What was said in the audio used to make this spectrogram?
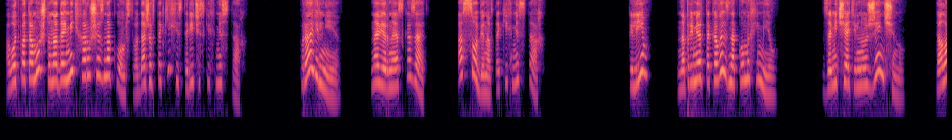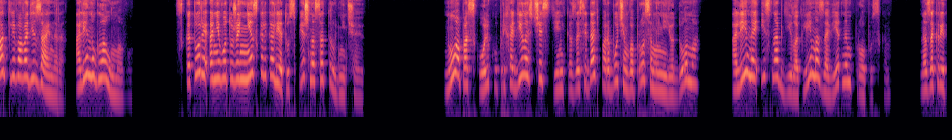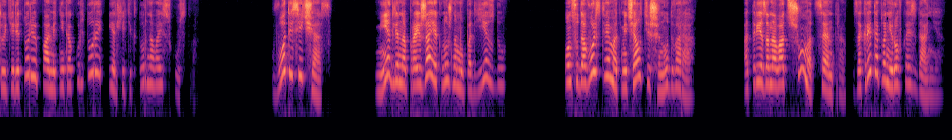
А вот потому, что надо иметь хорошее знакомство даже в таких исторических местах. Правильнее, наверное, сказать, особенно в таких местах. Клим Например, таковых знакомых имел. Замечательную женщину, талантливого дизайнера Алину Глаумову, с которой они вот уже несколько лет успешно сотрудничают. Ну а поскольку приходилось частенько заседать по рабочим вопросам у нее дома, Алина и снабдила Клима заветным пропуском на закрытую территорию памятника культуры и архитектурного искусства. Вот и сейчас, медленно проезжая к нужному подъезду, он с удовольствием отмечал тишину двора, отрезанного от шума центра, закрытой планировкой здания.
